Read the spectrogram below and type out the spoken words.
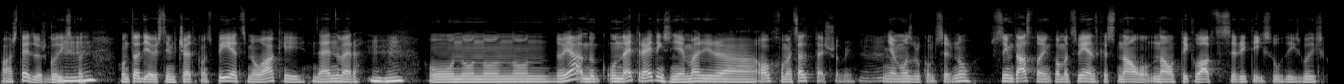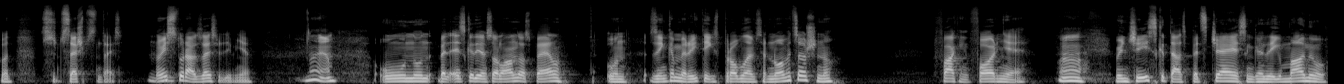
pārsteidzoši godīgi. Mm Mhm. -hmm. Un tad jau ir 104,5 Milwaukee, Denvera. Mm -hmm. Un, un, un, un, nu, jā, nu, un net ratings viņiem arī ir uh, Oklahoma 4. šobrīd. Mm -hmm. Viņiem uzbrukums ir nu, 108,1, kas nav, nav tik labs. Tas ir rītīgi sūdīgs, godīgi. sakot. Tas ir 16. Mm -hmm. Nu, viss turās uz aizsardzību viņiem. Nu, jā. Un, un, bet es skatījos Orlando spēli, un zinu, kam ir rītīgas problēmas ar novecošanu. Fucking Fornē. Ah. Viņš izskatās pēc 40 gadīga manu.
